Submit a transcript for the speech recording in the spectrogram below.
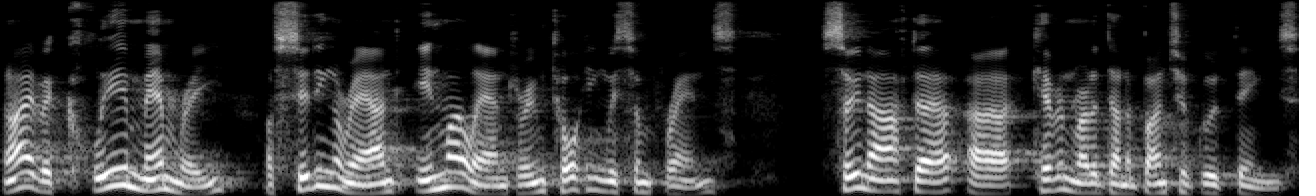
And I have a clear memory of sitting around in my lounge room talking with some friends. Soon after, uh, Kevin Rudd had done a bunch of good things.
